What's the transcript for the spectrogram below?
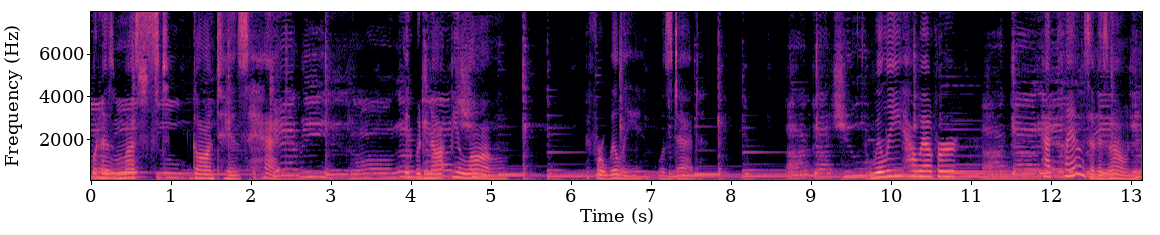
what has must gone to his head. It would not be long before Willie was dead. Willie, however, had plans of his own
